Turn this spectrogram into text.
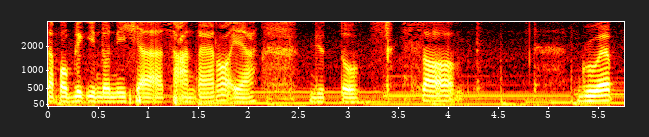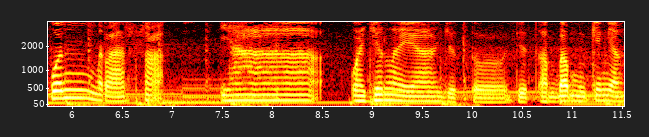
Republik Indonesia seantero ya gitu. So gue pun merasa ya wajar lah ya gitu. Ditambah mungkin yang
